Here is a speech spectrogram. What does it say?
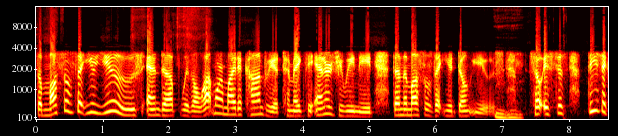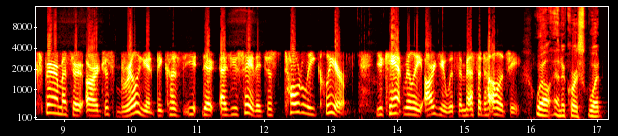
The muscles that you use end up with a lot more mitochondria to make the energy we need than the muscles that you don't use. Mm-hmm. So it's just these experiments are, are just brilliant because, you, as you say, they're just totally clear. You can't really argue with the methodology. Well, and of course, what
